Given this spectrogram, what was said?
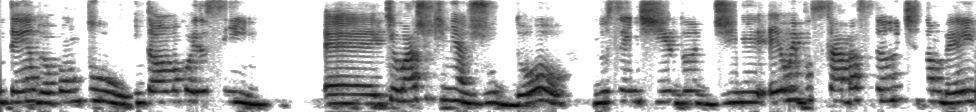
entendo, eu pontuo. Então, é uma coisa assim, é, que eu acho que me ajudou no sentido de eu ir buscar bastante também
